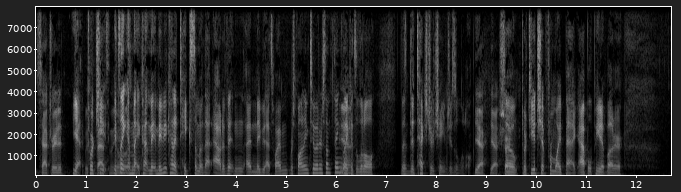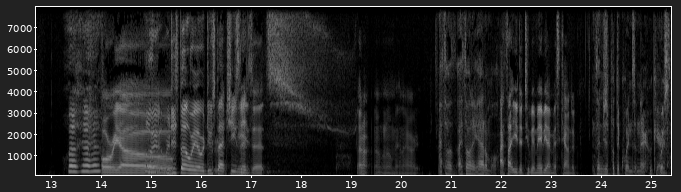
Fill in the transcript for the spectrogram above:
saturated. yeah, tortilla. It's like it might, it kind of- maybe it kind of takes some of that out of it, and, and maybe that's why I'm responding to it or something. Like it's a little, the, the texture changes a little. Yeah, yeah, sure. So tortilla chip from white bag, apple peanut butter. Oreo, reduced fat Oreo, reduced fat cheese. It. Cheez-Its. I don't. I don't know, man. I already. I thought I thought I had them all. I thought you did too, but maybe I miscounted. Then just put the quins in there. Who cares?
